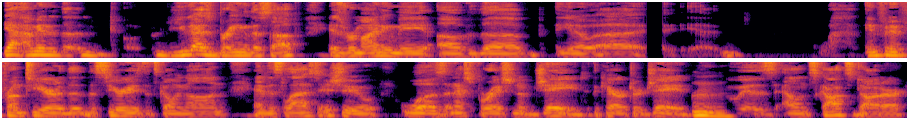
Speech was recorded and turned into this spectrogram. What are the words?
yeah, I mean, the, you guys bringing this up is reminding me of the, you know, uh, Infinite Frontier, the the series that's going on, and this last issue was an exploration of Jade, the character Jade, Mm. who is Alan Scott's daughter,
